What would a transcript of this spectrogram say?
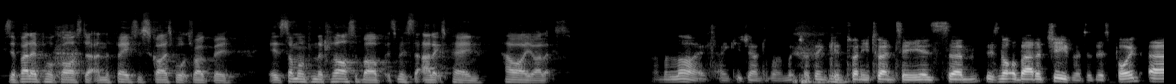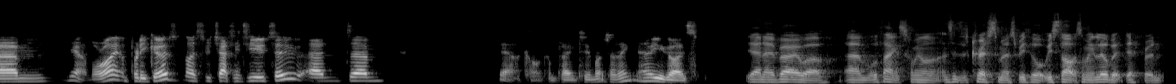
He's a fellow podcaster and the face of Sky Sports Rugby. It's someone from the class above. It's Mr. Alex Payne. How are you, Alex? I'm alive, thank you, gentlemen. Which I think in 2020 is um, is not a bad achievement at this point. Um, yeah, I'm all right. I'm pretty good. Nice to be chatting to you too, and um, yeah, I can't complain too much. I think. How are you guys? Yeah, no, very well. Um, well, thanks for coming on. And since it's Christmas, we thought we'd start with something a little bit different.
